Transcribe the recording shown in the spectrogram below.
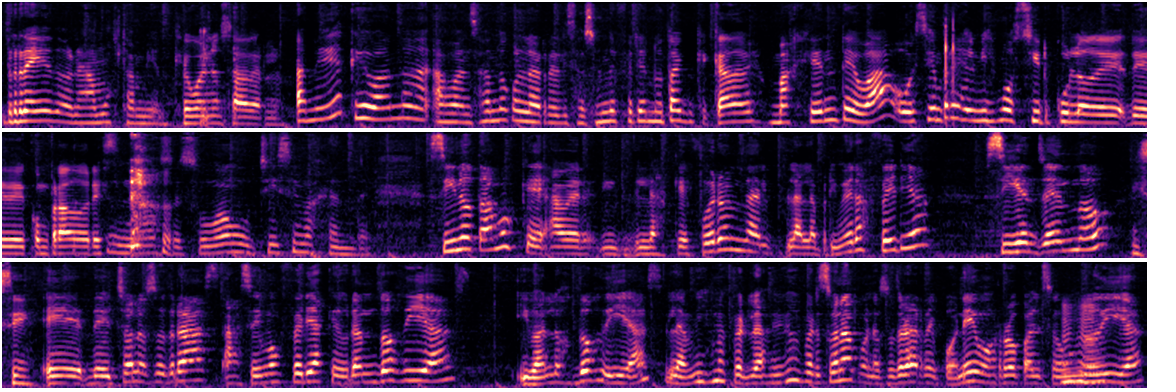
redonamos también. Qué bueno saberlo. A medida que van avanzando con la realización de ferias, ¿notan que cada vez más gente va o siempre es el mismo círculo de, de compradores? No, se suma muchísima gente. Sí notamos que, a ver, las que fueron a la, la primera feria siguen yendo. Y sí. Eh, de hecho, nosotras hacemos ferias que duran dos días y van los dos días, la misma, las mismas personas, pues nosotras reponemos ropa el segundo día.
